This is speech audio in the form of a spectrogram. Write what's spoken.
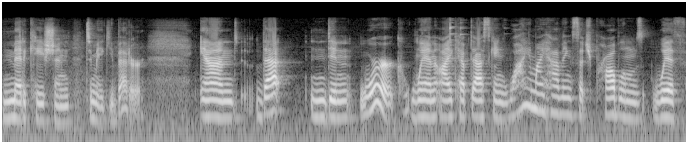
medication to make you better. And that didn't work when I kept asking, why am I having such problems with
